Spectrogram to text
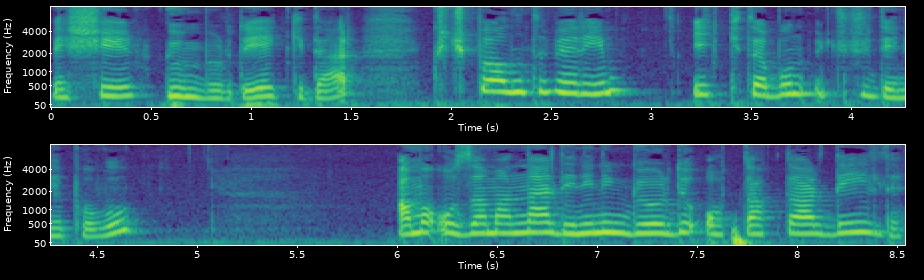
ve şehir gümbürdeye gider. Küçük bir alıntı vereyim. İlk kitabın 3. Denipovu. Ama o zamanlar Deni'nin gördüğü otlaklar değildi.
